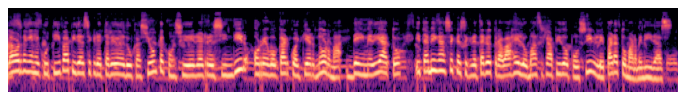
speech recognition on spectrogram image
La orden ejecutiva pide al secretario de Educación que considere rescindir o revocar cualquier norma de inmediato y también hace que el secretario trabaje lo más rápido posible para tomar medidas.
